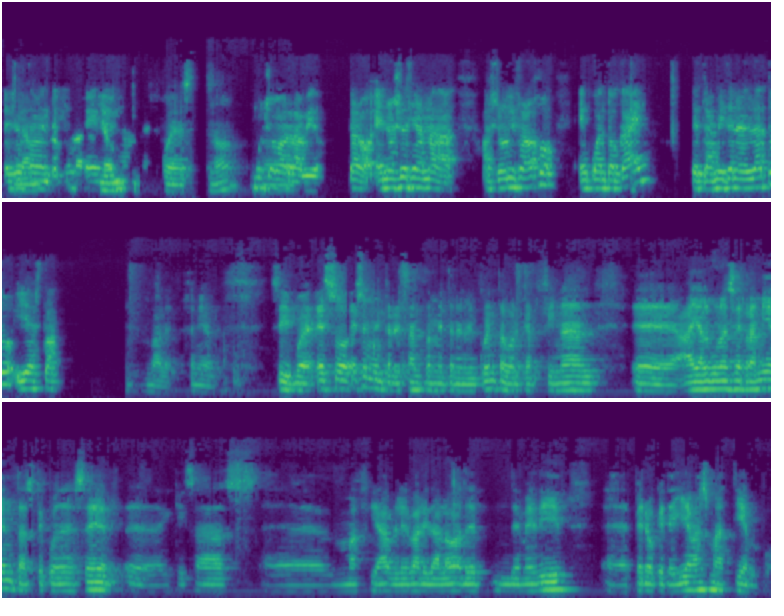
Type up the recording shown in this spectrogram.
Exactamente. después, ¿no? Mucho más rápido. Claro, eh, no seleccionas nada. Hacer un infrarrojo, en cuanto cae, te transmiten el dato y ya está. Vale, genial. Sí, pues eso, eso es muy interesante también tenerlo en cuenta porque al final eh, hay algunas herramientas que pueden ser eh, quizás eh, más fiables, válidas a la hora de, de medir, pero que te llevas más tiempo.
